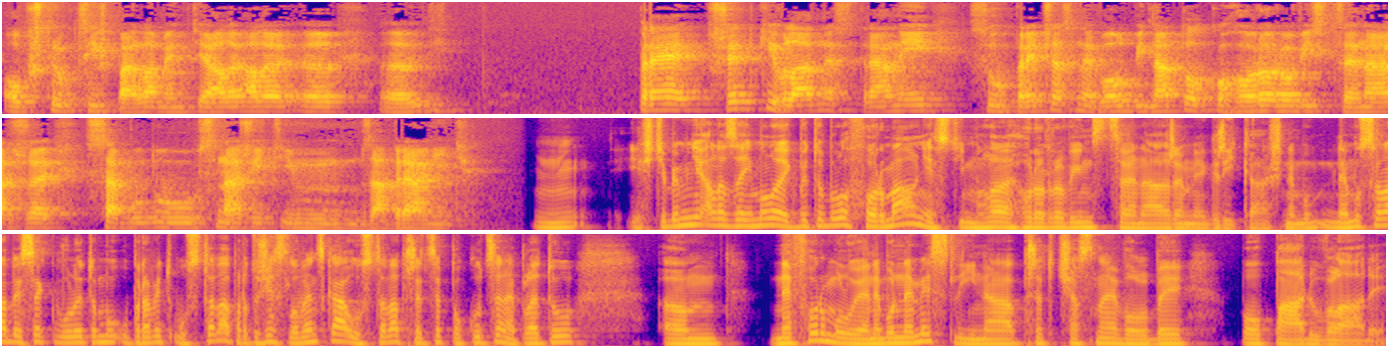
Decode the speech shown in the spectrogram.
obštrukcií v parlamente, ale, ale e, e, pre všetky vládne strany sú predčasné voľby natoľko hororový scenár, že sa budú snažiť im zabrániť. Mm, ještě by mě ale zajímalo, jak by to bylo formálně s tímhle hororovým scénářem, jak říkáš. Nemusela by se kvůli tomu upravit ústava, protože slovenská ústava přece, pokud se nepletu, um, neformuluje nebo nemyslí na předčasné volby po pádu vlády.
